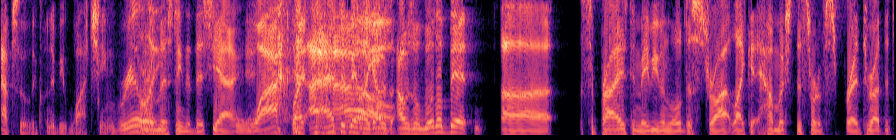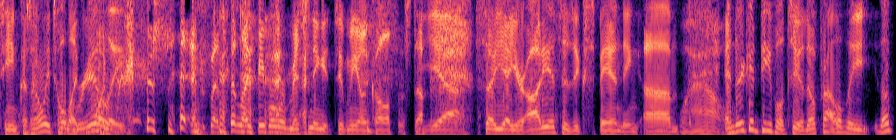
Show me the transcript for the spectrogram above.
absolutely going to be watching Really? or listening to this. Yeah, Wow. Like I have to be like I was I was a little bit. uh surprised and maybe even a little distraught like at how much this sort of spread throughout the team because I only told like Really? one person but then like people were mentioning it to me on calls and stuff Yeah. so yeah your audience is expanding um Wow. and they're good people too. They'll probably, they'll,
